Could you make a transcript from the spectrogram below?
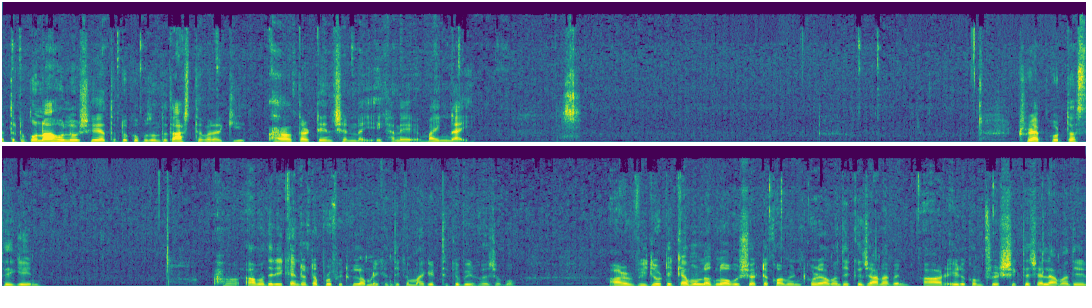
এতটুকু না হলেও সে এতটুকু পর্যন্ত আসতে পারে কি। হ্যাঁ, তার টেনশন নাই এখানে বাইক নাই। ট্র্যাপ করতেছে এগেইন আমাদের এই ক্যান্ডেলটা প্রফিট হলে আমরা এখান থেকে মার্কেট থেকে বের হয়ে যাব। আর ভিডিওটি কেমন লাগল অবশ্যই একটা কমেন্ট করে আমাদেরকে জানাবেন। আর এরকম ট্রেড শিখতে চাইলে আমাদের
